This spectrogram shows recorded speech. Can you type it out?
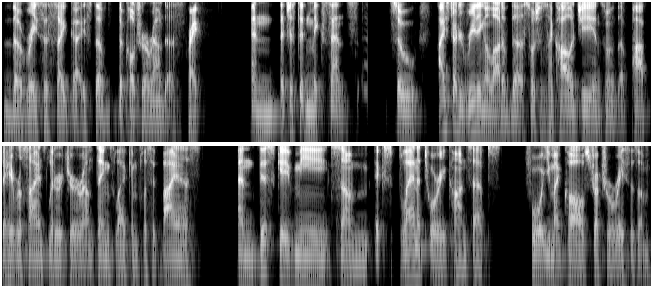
the racist zeitgeist of the culture around us. Right. And that just didn't make sense. So I started reading a lot of the social psychology and some of the pop behavioral science literature around things like implicit bias. And this gave me some explanatory concepts for what you might call structural racism.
